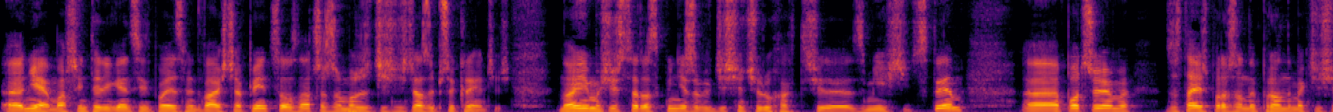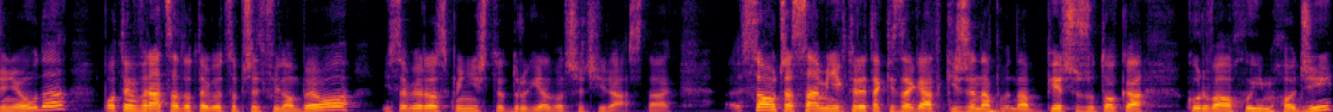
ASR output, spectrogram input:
e, nie, masz inteligencji powiedzmy 25, co oznacza, że możesz 10 razy przekręcić. No i musisz sobie rozkminić, żeby w 10 ruchach się zmieścić z tym, e, po czym zostajesz porażony prądem, jak ci się nie uda, potem wraca do tego, co przed chwilą było i sobie rozkminisz to drugi albo trzeci raz, tak? Są czasami niektóre takie zagadki, że na, na pierwszy rzut oka, kurwa, o chuj im chodzi,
